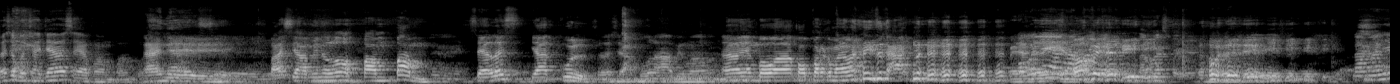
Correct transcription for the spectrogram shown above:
Eh, sebut saja saya Pam Pam. Anjir. Pasya Aminullah Pam Pam. Sales Yakul. Sales Yakult lah, Abi mah. Eh, yang bawa koper ke mana-mana itu kan. Beda Pokoknya dari yang. Oh, beda. Oh, beda. Namanya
